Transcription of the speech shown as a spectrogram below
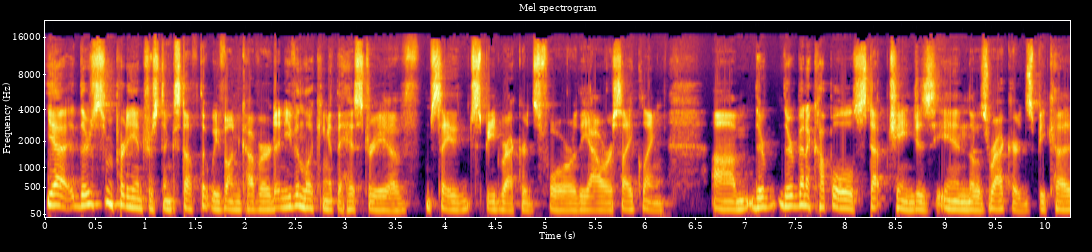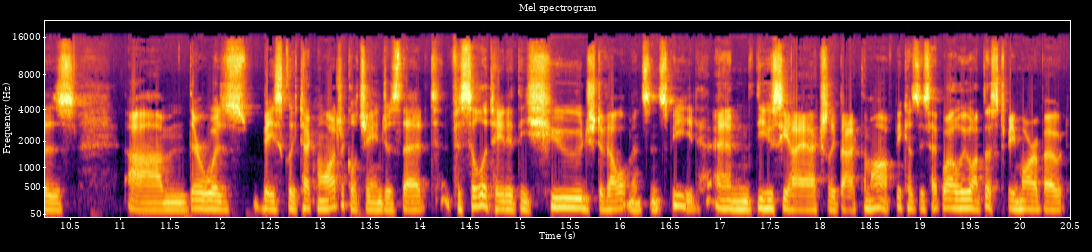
Yeah, there's some pretty interesting stuff that we've uncovered, and even looking at the history of, say, speed records for the hour cycling, um, there there have been a couple step changes in those records because um, there was basically technological changes that facilitated these huge developments in speed. And the UCI actually backed them off because they said, well, we want this to be more about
